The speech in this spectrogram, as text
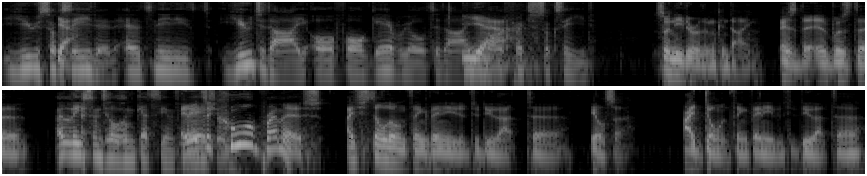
you succeeding, and it's needs you to die or for Gabriel to die in Yeah. order for it to succeed. so neither of them can die. Is the it was the At least until Hunt gets the and information. it's a cool premise. I still don't think they needed to do that to Ilsa. I don't think they needed to do that to her,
